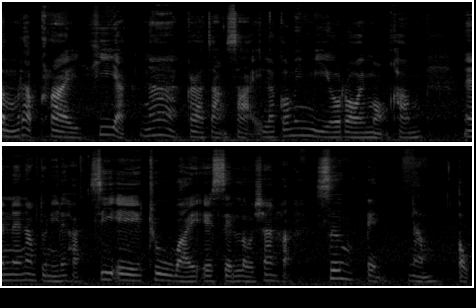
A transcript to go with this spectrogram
สำหรับใครที่อยากหน้ากระจ่างใส แล้วก็ไม่มีรอยหมองคล้ำแนะนะนำตัวนี้เลยค่ะ CA True White Essence Lotion ค่ะ ซึ่งเป็นน้ำตก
